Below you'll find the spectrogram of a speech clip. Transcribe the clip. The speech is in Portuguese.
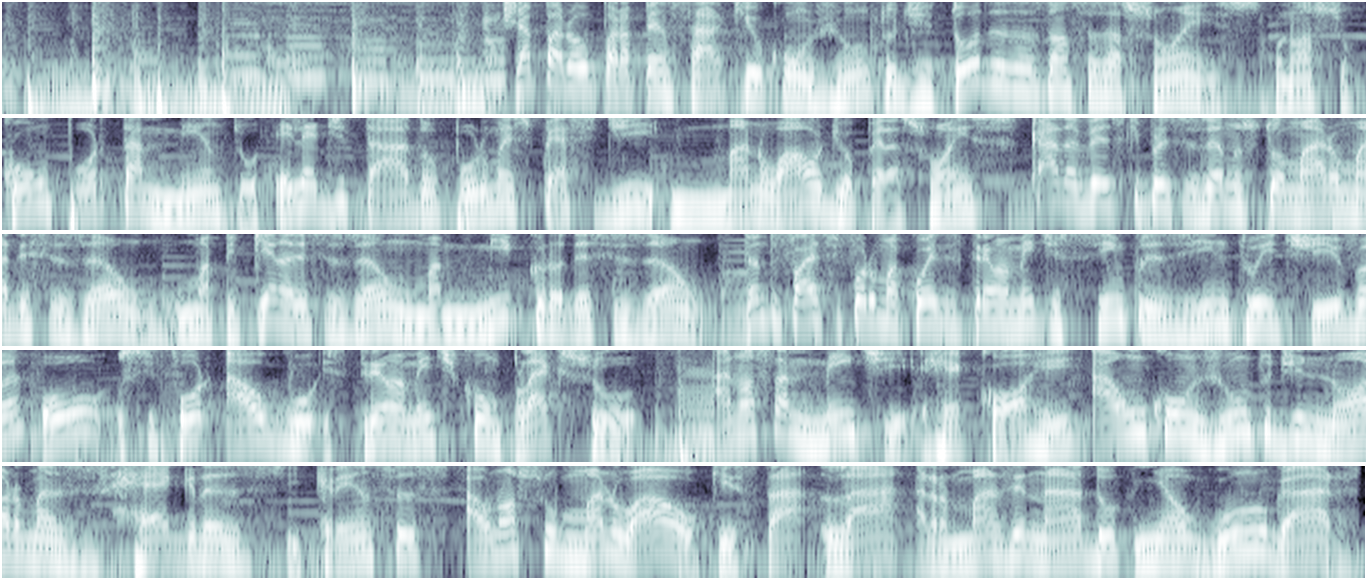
Já parou para pensar que o conjunto de todas as nossas ações, o nosso comportamento, ele é ditado por uma espécie de manual de operações? Cada vez que precisamos tomar uma decisão, uma pequena decisão, uma micro decisão, tanto faz se for uma coisa extremamente simples e intuitiva ou se for algo extremamente complexo, a nossa mente recorre a um conjunto de normas, regras e crenças, ao nosso manual que está lá armazenado armazenado em algum lugar.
